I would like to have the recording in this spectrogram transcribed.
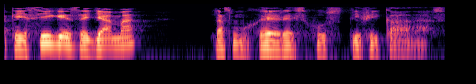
La que sigue se llama Las mujeres justificadas.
